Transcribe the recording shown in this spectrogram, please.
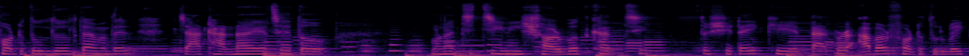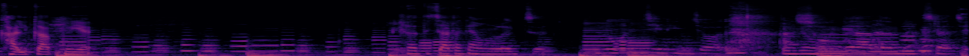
ফটো তুলতে তুলতে আমাদের চা ঠান্ডা হয়ে গেছে তো মনে হচ্ছে চিনির শরবত খাচ্ছি। তো সেটাই খেয়ে তারপর আবার ফটো তুলবো এই খালি কাপ নিয়ে। সাথে চাটা কেমন লাগছে? নুন চিনির জল। আর সঙ্গে আদা মিক্স আছে।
